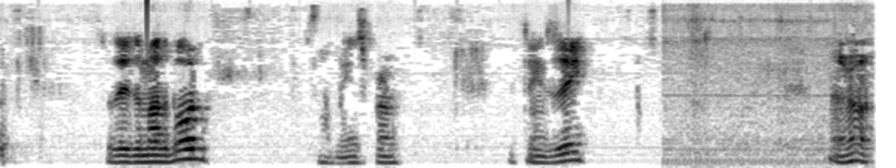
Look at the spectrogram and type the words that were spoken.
So there's the motherboard. That means from 15Z. Alright,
